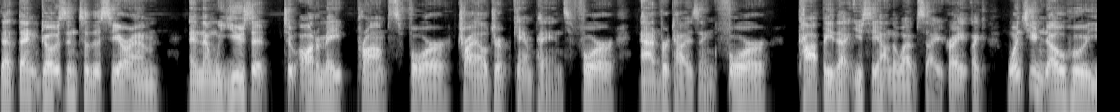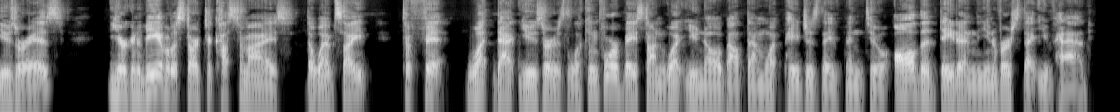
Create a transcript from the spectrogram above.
that then goes into the CRM and then we use it to automate prompts for trial drip campaigns, for advertising, for copy that you see on the website, right? Like once you know who a user is, you're going to be able to start to customize the website to fit what that user is looking for based on what you know about them, what pages they've been to, all the data in the universe that you've had.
